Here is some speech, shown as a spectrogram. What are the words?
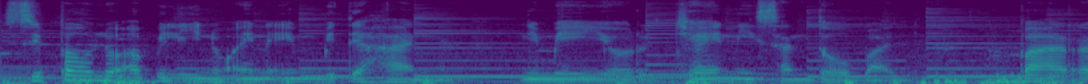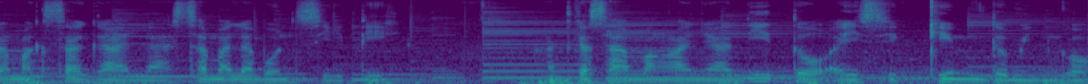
Si Paulo Abilino ay naimbitahan ni Mayor Jenny Sandoval para magsagala sa Malabon City. At kasama nga niya dito ay si Kim Domingo.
